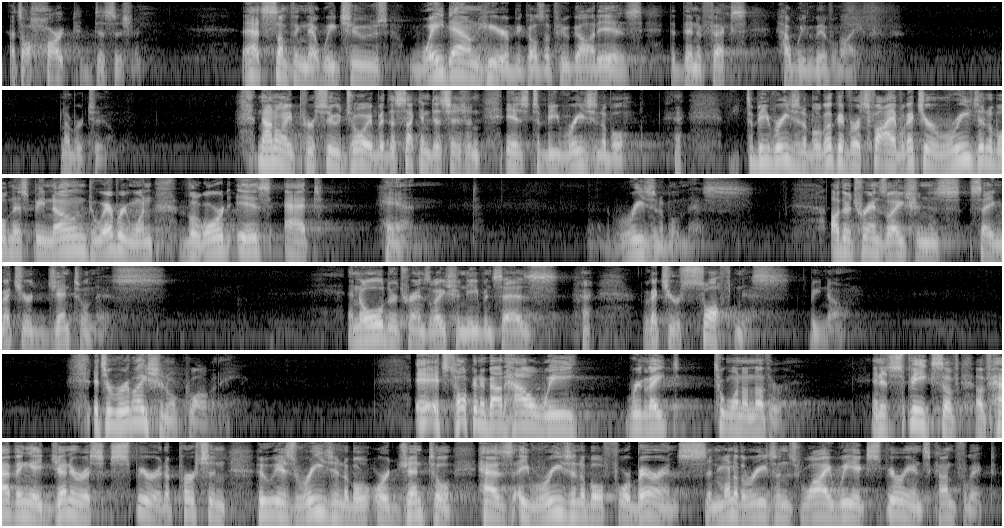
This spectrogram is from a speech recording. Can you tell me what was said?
That's a heart decision. That's something that we choose way down here because of who God is that then affects how we live life. Number two, not only pursue joy, but the second decision is to be reasonable. to be reasonable. Look at verse 5. Let your reasonableness be known to everyone. The Lord is at hand. Reasonableness. Other translations say, let your gentleness. An older translation even says, let your softness be known. It's a relational quality. It's talking about how we relate to one another. And it speaks of, of having a generous spirit. A person who is reasonable or gentle has a reasonable forbearance. And one of the reasons why we experience conflict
